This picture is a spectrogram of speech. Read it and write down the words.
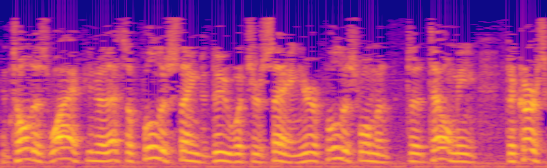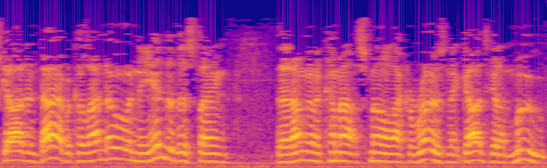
and told his wife, you know, that's a foolish thing to do what you're saying. You're a foolish woman to tell me to curse God and die because I know in the end of this thing that I'm going to come out smelling like a rose and that God's going to move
